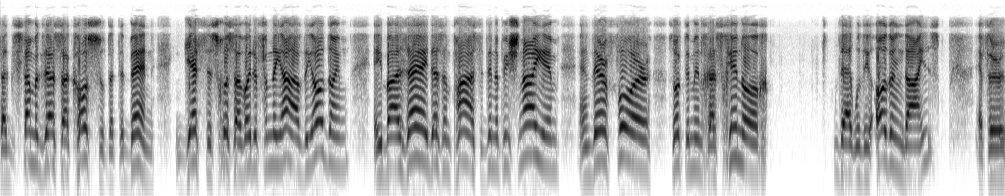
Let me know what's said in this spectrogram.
it's a stomach kosu that the Ben gets the schus avoided from the Yav, the Odim, a Bazeh doesn't pass the din of Pishnayim, and therefore, Zok the Minchas Chinuch, that when the Odim dies, if there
